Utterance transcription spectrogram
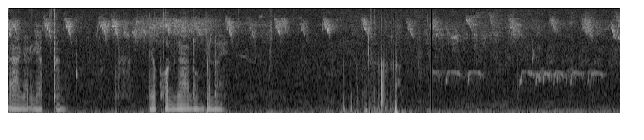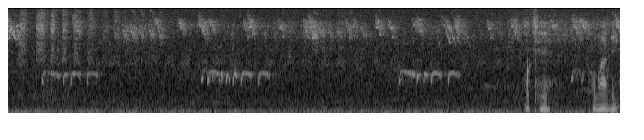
ง่ายอยาแอบตึง เดี๋ยวพ้นง่าลงไปหน่อย โอเค ประมาณนี้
